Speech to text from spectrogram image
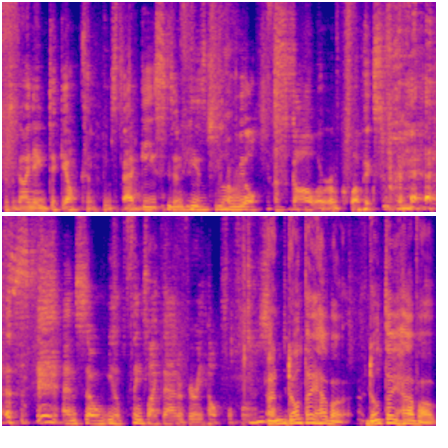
There's a guy named Dick Elkin who's back east, and he's a real scholar of Club Express, and so you know things like that are very helpful for us. And don't they have a don't they have a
